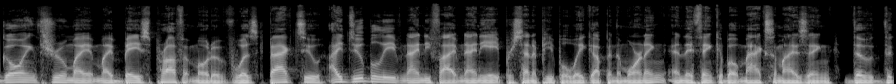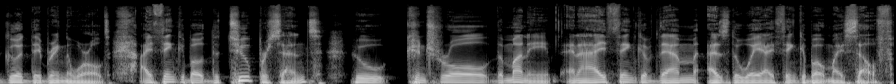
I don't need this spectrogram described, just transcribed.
going through my, my base profit motive was back to, I do believe 95, 98% of people wake up in the morning and they think about maximizing the the good they bring the world. I think about the 2% who control the money and I think of them as the way I think about myself.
